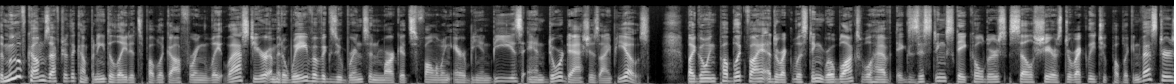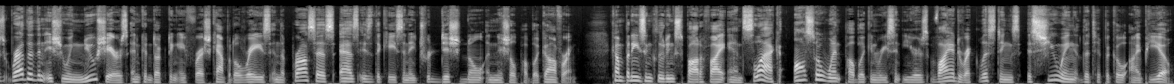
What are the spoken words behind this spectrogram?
The move comes after the company delayed its public offering late last year amid a wave of exuberance in markets following Airbnb's and DoorDash's IPOs. By going public via a direct listing, Roblox will have existing stakeholders sell shares directly to public investors rather than issuing new shares and conducting a fresh capital raise in the process, as is the case in a traditional initial public offering. Companies including Spotify and Slack also went public in recent years via direct listings, eschewing the typical IPO.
